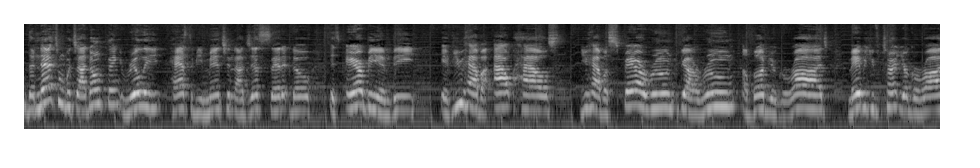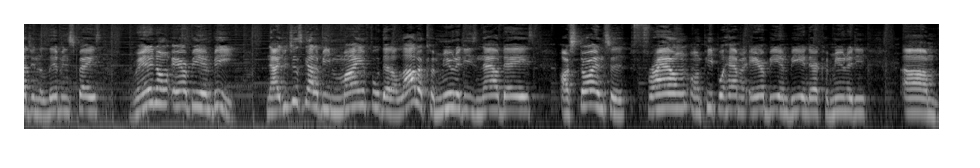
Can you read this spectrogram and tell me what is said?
The next one, which I don't think really has to be mentioned, I just said it though, is Airbnb. If you have an outhouse, you have a spare room, you got a room above your garage, maybe you've turned your garage into living space, rent it on Airbnb. Now you just got to be mindful that a lot of communities nowadays are starting to frown on people having Airbnb in their community. Um,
